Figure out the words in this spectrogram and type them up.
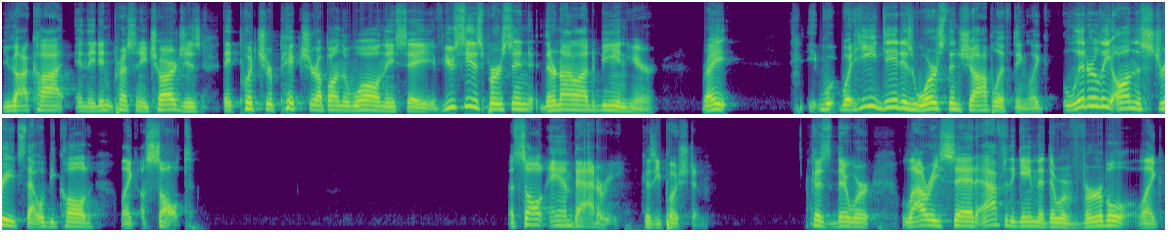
you got caught and they didn't press any charges, they put your picture up on the wall and they say, if you see this person, they're not allowed to be in here, right? What he did is worse than shoplifting. Like literally on the streets, that would be called like assault. Assault and battery because he pushed him. Because there were, Lowry said after the game that there were verbal, like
